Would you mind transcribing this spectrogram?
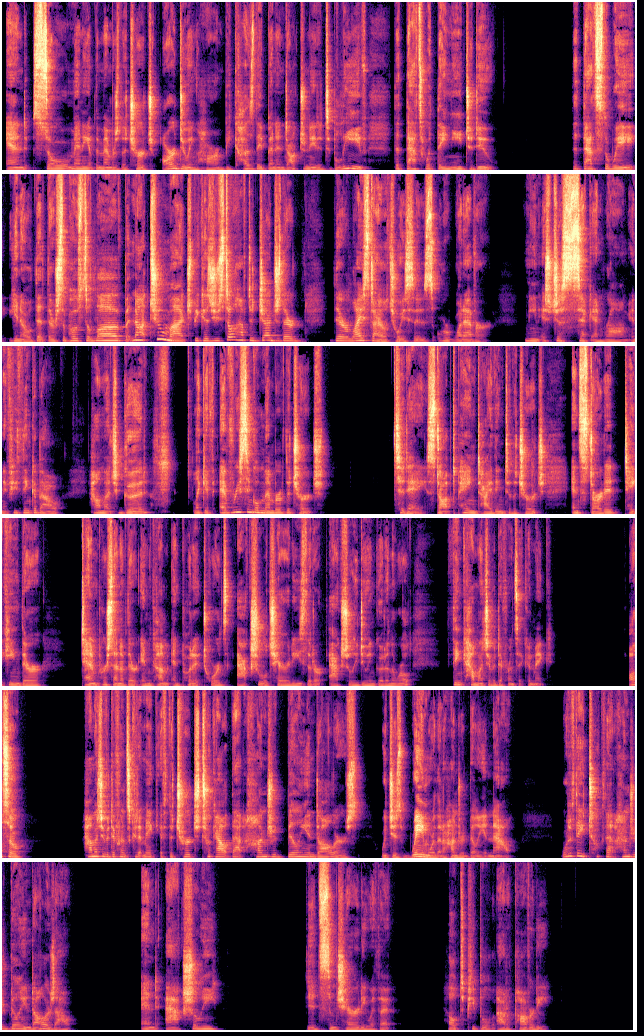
And so many of the members of the church are doing harm because they've been indoctrinated to believe that that's what they need to do. That that's the way, you know, that they're supposed to love, but not too much because you still have to judge their their lifestyle choices or whatever. I mean, it's just sick and wrong. And if you think about how much good, like if every single member of the church today stopped paying tithing to the church and started taking their 10% of their income and put it towards actual charities that are actually doing good in the world, think how much of a difference it could make. Also, how much of a difference could it make if the church took out that $100 billion, which is way more than 100 billion now? What if they took that $100 billion out and actually did some charity with it, helped people out of poverty?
